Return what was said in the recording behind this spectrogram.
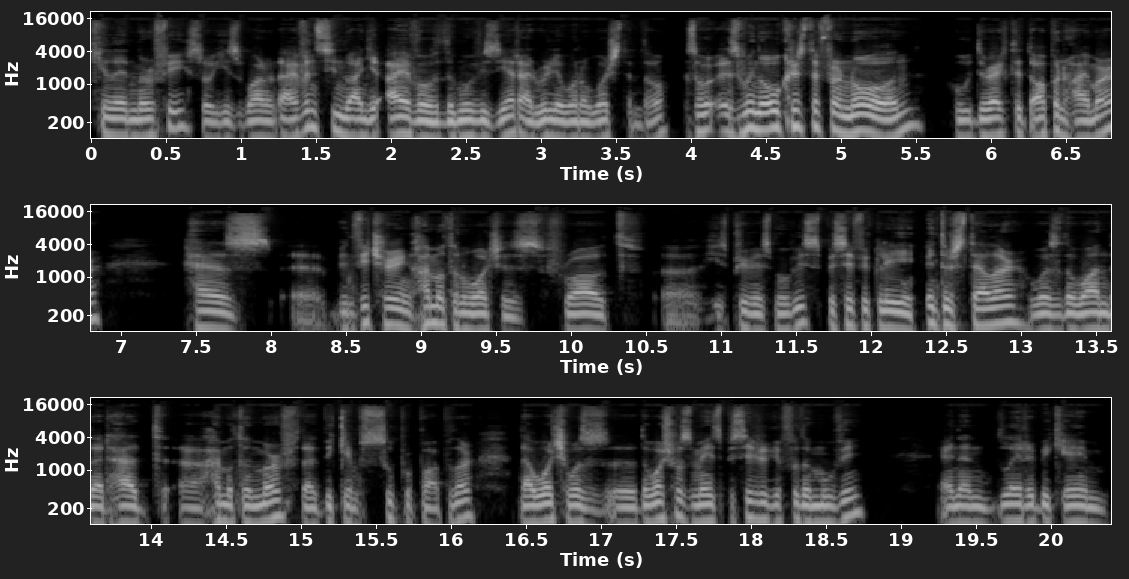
Cillian Murphy. So he's one. I haven't seen either of the movies yet. I really want to watch them though. So as we know, Christopher Nolan, who directed Oppenheimer, has uh, been featuring Hamilton watches throughout uh, his previous movies. Specifically, Interstellar was the one that had uh, Hamilton Murph that became super popular. That watch was uh, the watch was made specifically for the movie, and then later became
